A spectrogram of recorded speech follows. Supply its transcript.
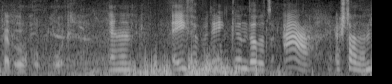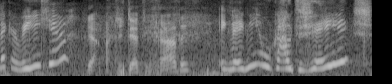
Hebben we ook gehoord. En dan even bedenken dat het A, er staat een lekker windje. Ja, het is 13 graden. Ik weet niet hoe koud de zee is,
